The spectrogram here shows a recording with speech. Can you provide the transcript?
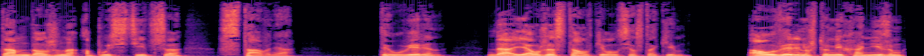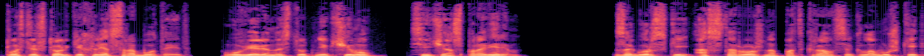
Там должна опуститься ставня. Ты уверен? Да, я уже сталкивался с таким. А уверен, что механизм после стольких лет сработает. Уверенность тут ни к чему. Сейчас проверим. Загорский осторожно подкрался к ловушке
